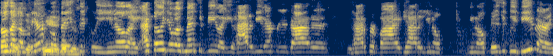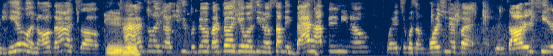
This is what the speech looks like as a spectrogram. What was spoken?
It was like a miracle, weird. That's just basically. You know, like I feel like it was meant to be. Like you had to be there for your daughter. You had to provide. You had to, you know, you know, physically be there and heal and all that. So hmm I, I feel like that's super dope. I feel like it was, you know, something bad happened. You know, which was unfortunate. But your daughter's here.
